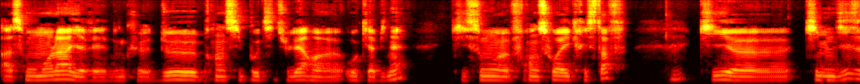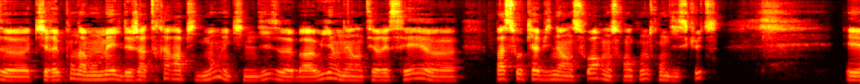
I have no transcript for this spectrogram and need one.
à ce moment-là, il y avait donc deux principaux titulaires au cabinet qui sont euh, François et Christophe. Qui euh, qui me disent, euh, qui répondent à mon mail déjà très rapidement et qui me disent, bah oui, on est intéressé, passe au cabinet un soir, on se rencontre, on discute. Et,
